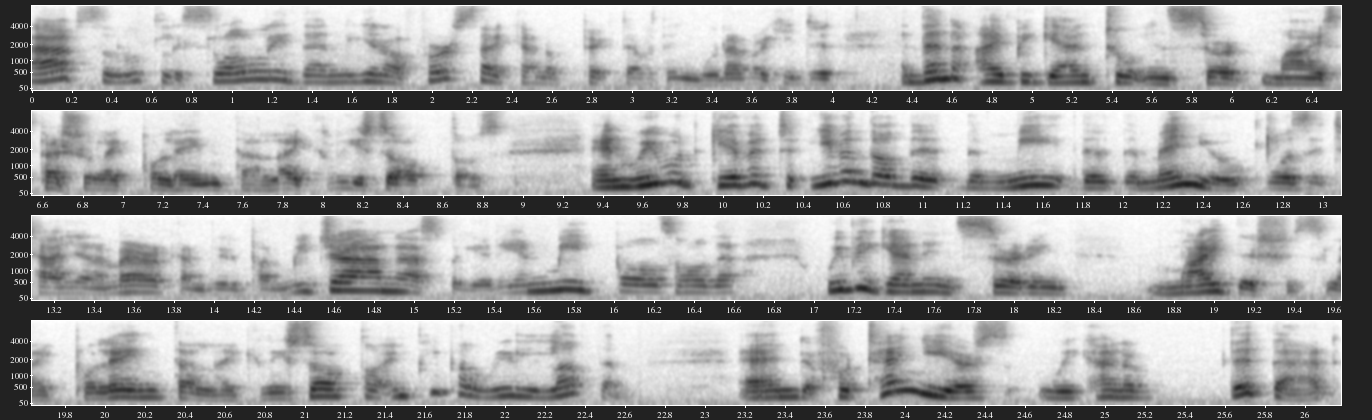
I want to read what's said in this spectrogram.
absolutely. Slowly, then you know, first I kind of picked everything, whatever he did, and then I began to insert my special, like polenta, like risottos, and we would give it. To, even though the the meat, the, the menu was Italian American, with parmigiana, spaghetti and meatballs, all that, we began inserting my dishes like polenta, like risotto, and people really loved them. And for 10 years, we kind of did that.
